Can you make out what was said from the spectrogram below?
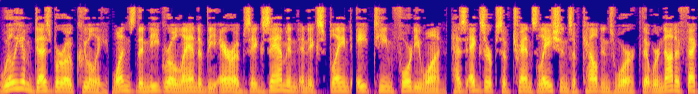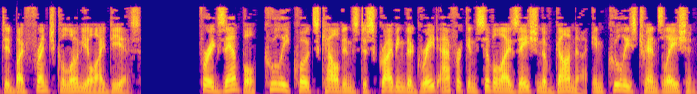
William Desborough Cooley One's The Negro Land of the Arabs Examined and Explained 1841 has excerpts of translations of Khaldun's work that were not affected by French colonial ideas. For example, Cooley quotes Khaldun's describing the great African civilization of Ghana in Cooley's translation,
